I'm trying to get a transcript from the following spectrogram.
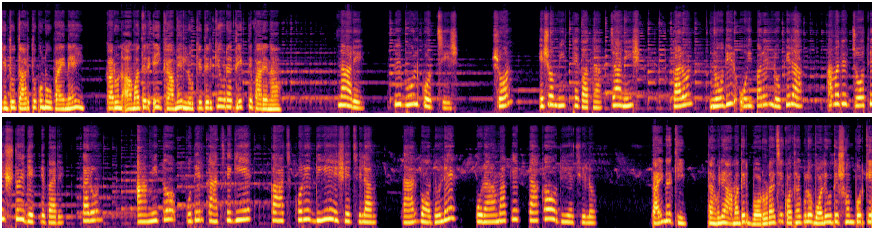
কিন্তু তার তো কোনো উপায় নেই কারণ আমাদের এই গ্রামের লোকেদেরকে ওরা দেখতে পারে না। না রে তুই ভুল করছিস। শোন এসব মিথ্যে কথা জানিস? কারণ নদীর ওই পারের লোকেরা আমাদের যথেষ্টই দেখতে পারে। কারণ আমি তো ওদের কাছে গিয়ে কাজ করে দিয়ে এসেছিলাম। তার বদলে ওরা আমাকে টাকাও দিয়েছিল। তাই নাকি? তাহলে আমাদের বড়রা যে কথাগুলো বলে ওদের সম্পর্কে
